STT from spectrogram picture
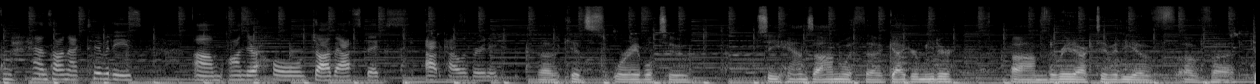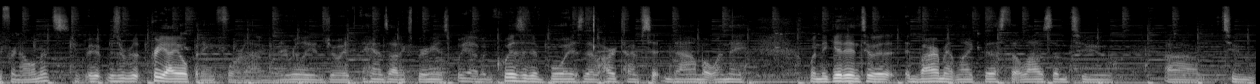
some hands-on activities um, on their whole job aspects at Palo Verde. Uh, the kids were able to see hands-on with the Geiger meter um, the radioactivity of, of uh, different elements. It was pretty eye-opening for them and they really enjoyed the hands-on experience. We have inquisitive boys that have a hard time sitting down but when they when they get into an environment like this that allows them to uh, to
